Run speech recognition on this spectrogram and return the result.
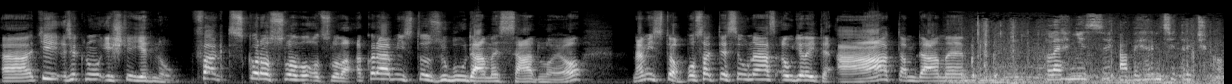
a ti řeknu ještě jednou. Fakt skoro slovo od slova, akorát místo zubů dáme sádlo, jo? Namísto posaďte se u nás a udělejte A, tam dáme... Lehni si a vyhrň si tričko.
